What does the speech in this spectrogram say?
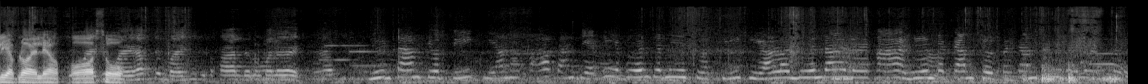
เรียบร้อยแล้วขอโศกครับจุดหมายที่จุดสะพานเดินลงมาเลยครับ ยืนตามจุดสีเขียวนะคะ สังเกตที่พื้นจะมีจุดสีเขียวเรายืนได้เลยค่ะ ยืนประจำจุดประจำที่ได้เลย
